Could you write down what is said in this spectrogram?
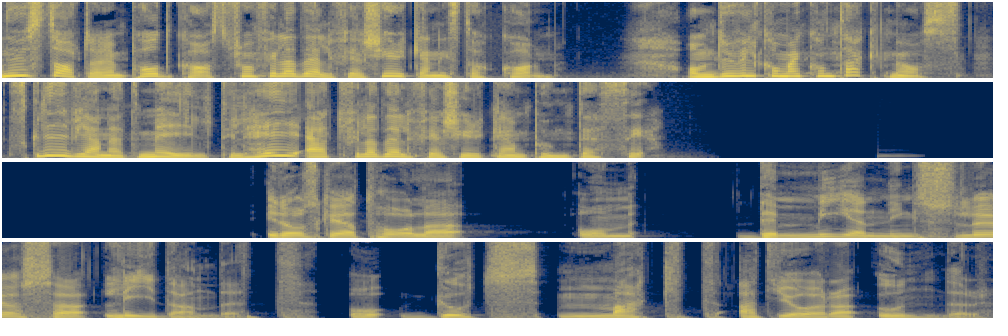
Nu startar en podcast från Philadelphia kyrkan i Stockholm. Om du vill komma i kontakt med oss, skriv gärna ett mejl till hejfiladelfiakyrkan.se. Idag ska jag tala om det meningslösa lidandet och Guds makt att göra under.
